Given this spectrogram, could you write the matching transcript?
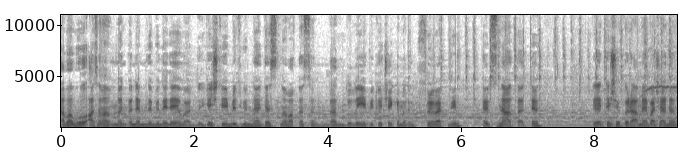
Ama bu atamamın önemli bir nedeni vardı. Geçtiğimiz günlerde sınav haftasından dolayı video çekemedim. Kusura bakmayın. Hepsini atlattım. Ve teşekkür almaya başladım.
